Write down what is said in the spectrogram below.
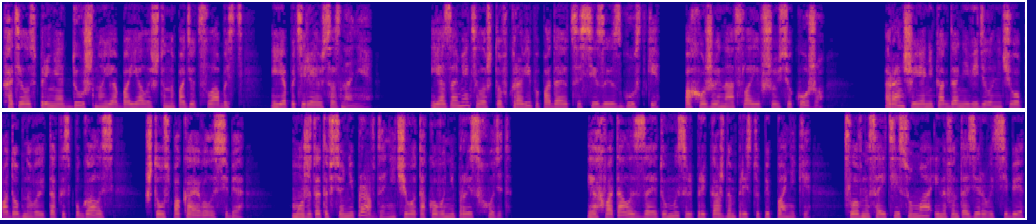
Хотелось принять душ, но я боялась, что нападет слабость, и я потеряю сознание. Я заметила, что в крови попадаются сизые сгустки, похожие на отслоившуюся кожу. Раньше я никогда не видела ничего подобного и так испугалась, что успокаивала себя. Может, это все неправда, ничего такого не происходит. Я хваталась за эту мысль при каждом приступе паники, словно сойти с ума и нафантазировать себе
